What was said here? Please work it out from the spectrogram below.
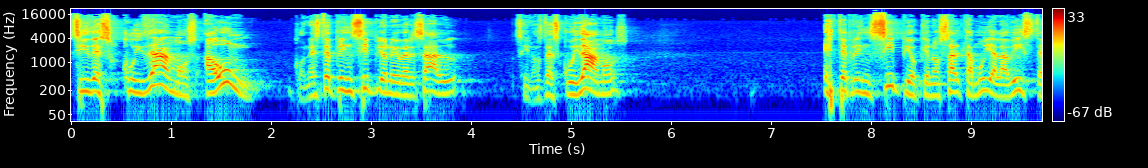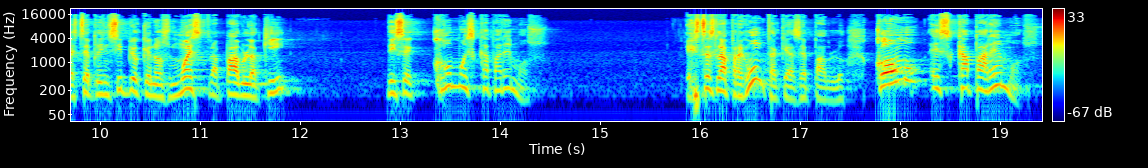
Si descuidamos aún con este principio universal, si nos descuidamos, este principio que nos salta muy a la vista, este principio que nos muestra Pablo aquí, dice, ¿cómo escaparemos? Esta es la pregunta que hace Pablo. ¿Cómo escaparemos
